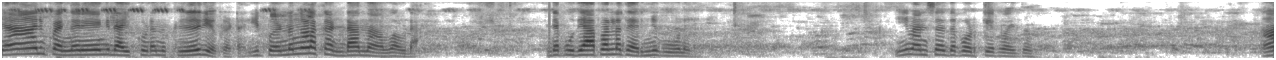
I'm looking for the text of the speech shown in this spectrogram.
ഞാനിപ്പോൾ എങ്ങനെയെങ്കിലും ആയിക്കൂടെ ഒന്ന് കയറി വെക്കട്ടെ ഈ പെണ്ണുങ്ങളൊക്കെ ഉണ്ടാന്നാവും അവിടെ? എന്റെ പുതിയാപ്പളിനെ തെരഞ്ഞു പോണേ. ഈ മനസ്സിലത്തെ പൊടുക്കേ പോയത്? ആ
